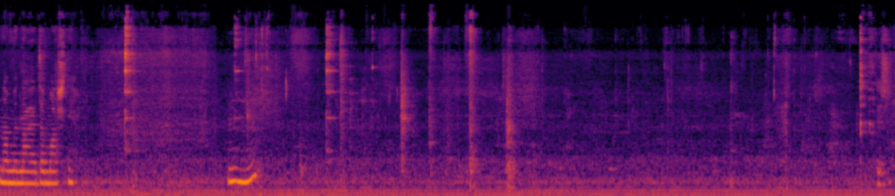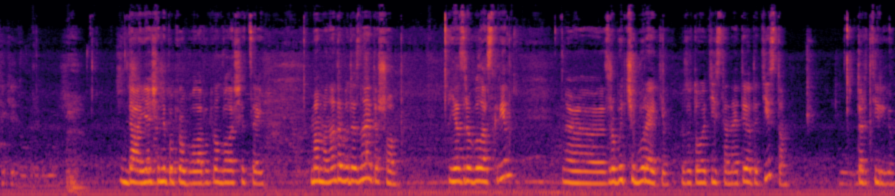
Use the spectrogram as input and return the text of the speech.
наминає домашні. Угу. Ти думаєш. Да, я ще не попробувала, попробувала ще цей. Мама, треба буде, знаєте що? Я зробила скрін, е, зробити чебуреків з того тіста, знайти оте тісто, тортілью.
